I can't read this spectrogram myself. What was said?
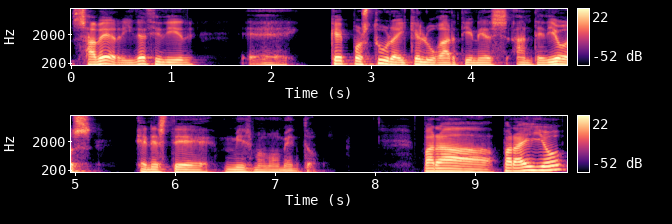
saber y decidir eh, qué postura y qué lugar tienes ante Dios en este mismo momento. Para, para ello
